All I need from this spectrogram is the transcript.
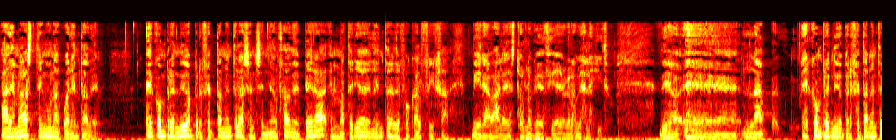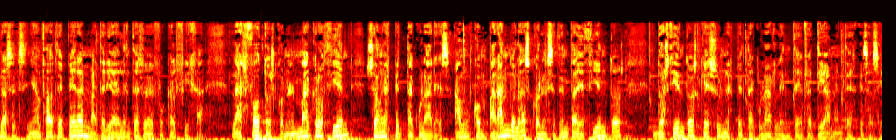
Además, tengo una 40D. He comprendido perfectamente las enseñanzas de Pera en materia de lentes de focal fija. Mira, vale, esto es lo que decía yo que lo había leído. Digo, eh, la, he comprendido perfectamente las enseñanzas de Pera en materia de lentes de focal fija. Las fotos con el macro 100 son espectaculares, aun comparándolas con el 70 de 100, 200, que es un espectacular lente. Efectivamente, es que es así.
